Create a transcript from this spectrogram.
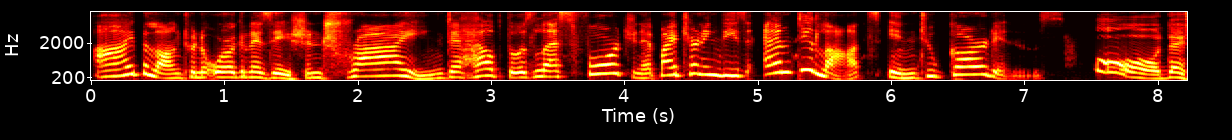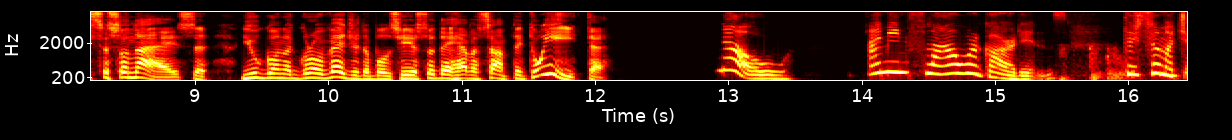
I belong to an organization trying to help those less fortunate by turning these empty lots into gardens. Oh, that's so nice. You're gonna grow vegetables here so they have something to eat. No, I mean flower gardens. There's so much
